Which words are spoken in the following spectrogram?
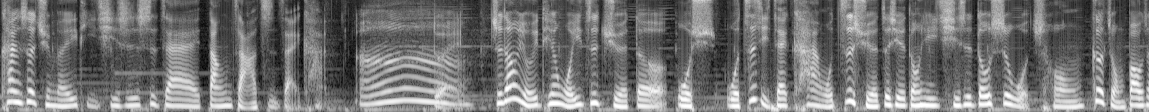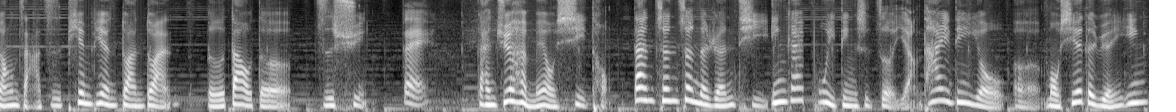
看社群媒体其实是在当杂志在看啊。对，直到有一天，我一直觉得我我自己在看，我自学这些东西，其实都是我从各种包装杂志片片段段得到的资讯。对，感觉很没有系统。但真正的人体应该不一定是这样，它一定有呃某些的原因，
